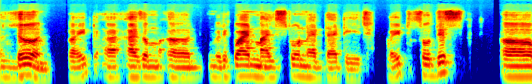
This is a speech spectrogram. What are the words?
learn, right, uh, as a uh, required milestone at that age, right? So this uh,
